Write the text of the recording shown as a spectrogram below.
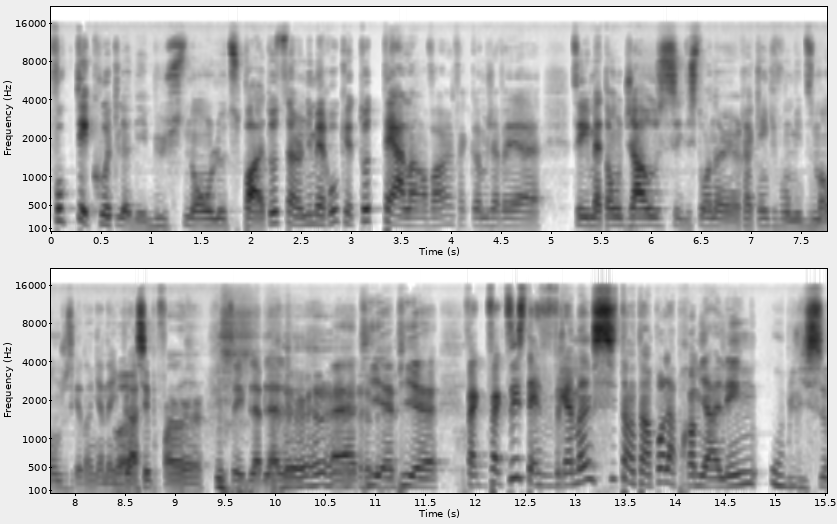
faut que t'écoutes le début, sinon là, tu perds tout. C'était un numéro que tout était à l'envers. Fait que comme j'avais. euh, tu sais, mettons, Jazz, c'est l'histoire d'un requin qui vomit du monde jusqu'à temps qu'il n'y en ait Ouais. plus assez pour faire un. Tu sais, blablabla. Euh, puis, euh, puis, euh, fait, que- fait que, tu sais, c'était vraiment, si t'entends pas la première ligne, oublie ça.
